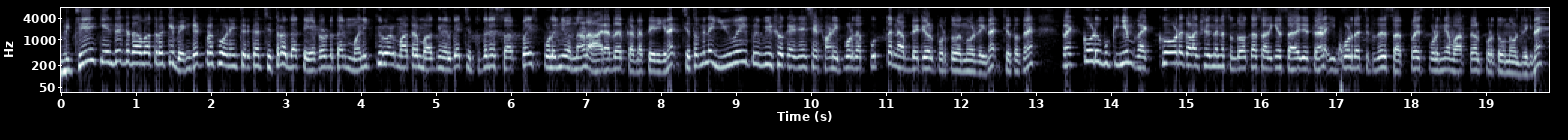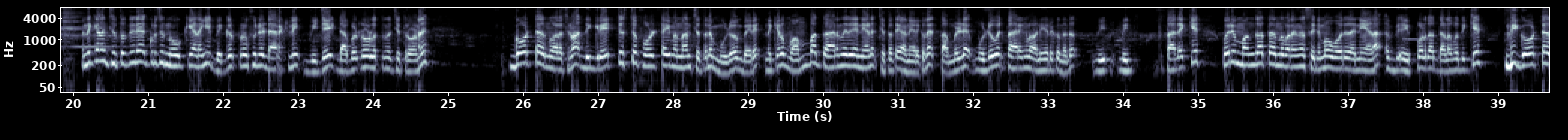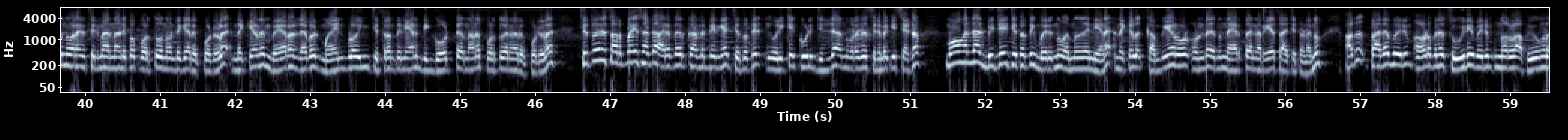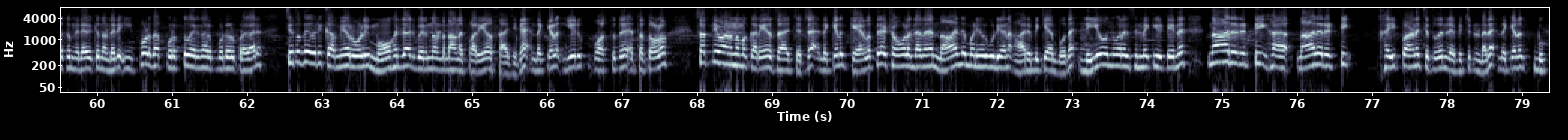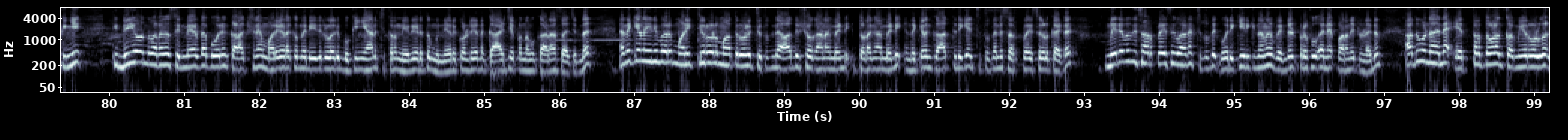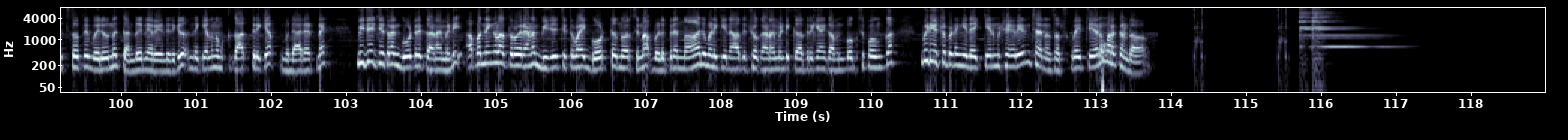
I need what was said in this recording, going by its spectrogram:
വിജയ് കേന്ദ്ര കഥാപാത്രമാക്കി വെങ്കട് പ്രഭു അണിയിച്ചെടുക്കാൻ ചിത്രം ഇതാ തിയേറ്ററോടെത്താൻ മണിക്കൂറുകൾ മാത്രം ബാക്കി നിൽക്കുക ചിത്രത്തിന്റെ സർപ്രൈസ് പൊളിഞ്ഞു എന്നാണ് ആരാധകർ കണ്ടെത്തിയിരിക്കുന്നത്. ചിത്രത്തിന്റെ യു ഐ പ്രിവ്യൂ ഷോ കഴിഞ്ഞ ശേഷമാണ് ഇപ്പോഴത്തെ പുത്തൻ അപ്ഡേറ്റുകൾ പുറത്തു വന്നുകൊണ്ടിരിക്കുന്നത്. ചിത്രത്തിന് റെക്കോർഡ് ബുക്കിംഗും റെക്കോർഡ് കളക്ഷനും തന്നെ സ്വന്തമാക്കാൻ സാധിക്കുന്ന സാഹചര്യത്തിലാണ് ഇപ്പോഴത്തെ ചിത്രത്തിൽ സർപ്രൈസ് പൊളിഞ്ഞ വാർത്തകൾ പുറത്തു വന്നുകൊണ്ടിരിക്കുന്നത്. എന്തൊക്കെയാണ് ചിത്രത്തിനെ കുറിച്ച് നോക്കുകയാണെങ്കിൽ വെങ്കട് പ്രഭുവിന്റെ ഡയറക്ഷനിൽ വിജയ് ഡബിൾ റോൾ എത്തുന്ന ചിത്രമാണ്. ഗോട്ട് എന്ന് പറയുന്ന cinema the greatest of all time എന്നാണ് ചിത്രത്തിന്റെ മുഴുവൻ പേര്. എന്നൊക്കെയാണ് വമ്പൻ താരനിര തന്നെയാണ് ചിത്രത്തെ അണിയിറക്കുന്നത് തമിഴിലെ മുഴുവൻ താരങ്ങളും അണിയിറക്കുന്നുണ്ട് തലയ്ക്ക് ഒരു മങ്കാത്ത എന്ന് പറയുന്ന സിനിമ പോലെ തന്നെയാണ്. ഇപ്പോഴത്തെ ദളപതിക്ക് ദി ഗോട്ട് എന്ന് പറയുന്ന സിനിമ എന്നാണ് ഇപ്പോൾ പുറത്തു വന്നുകൊണ്ടിരിക്കുന്ന റിപ്പോർട്ടുകൾ. എന്തൊക്കെയാണ്? വേറെ ലെവൽ മൈൻഡ് ബ്ലോയിങ് ചിത്രം തന്നെയാണ് ദി ഗോട്ട് എന്നാണ് പുറത്തു വരുന്ന റിപ്പോർട്ടുകൾ. ചിത്രത്തിന് സർപ്രൈസ് ആയിട്ട് ആരാധകർ കണ്ടെത്തിയിരിക്കുന്ന ചിത്രത്തിൽ ഒരിക്കൽ കൂടി ജില്ല എന്ന് പറയുന്ന സിനിമയ്ക്ക് ശേഷം മോഹൻലാൽ വിജയ് ചിത്രത്തിൽ വരുന്നു എന്ന് തന്നെയാണ്. എന്തൊക്കെയുള്ള കമ്പിയർ റോൾ ഉണ്ട് എന്ന് നേരത്തെ തന്നെ അറിയാൻ സാധിച്ചിട്ടുണ്ടായിരുന്നു. അത് തല വരും അവിടെ പിന്നെ സൂര്യ വരും എന്നുള്ള അഭ്യൂഹങ്ങളൊക്കെ നിലനിൽക്കുന്നുണ്ടെങ്കിൽ ഇപ്പോൾ ഇതാ പുറത്തു വരുന്ന റിപ്പോർട്ടുകൾ പ്രകാരം ചിത്രത്തിൽ ഒരു കമ്മിയർ റോളിൽ മോഹൻലാൽ വരുന്നുണ്ടെന്നാണ് ഇപ്പോൾ അറിയാൻ സാധിച്ചത് എന്തൊക്കെയാണ്? ഈ ഒരു വസ്തുത എത്രത്തോളം സത്യമാണെന്ന് നമുക്കറിയാൻ സാധിച്ചിട്ട് എന്തൊക്കെയാണ് കേരളത്തിലെ ഷോകൾ എന്താ നാല് മണിയോട് കൂടിയാണ് ആരംഭിക്കാൻ പോകുന്നത്. ലിയോ എന്ന് പറയുന്ന സിനിമയ്ക്ക് കിട്ടിയതിന് നാലരട്ടി നാലരട്ടി ഹൈപ്പാണ് ചിത്രത്തിന് ലഭിച്ചിട്ടുണ്ടത് എന്തൊക്കെയാണ് ബുക്കിംഗ് ലിയോ എന്ന് പറയുന്ന സിനിമയുടെ പോലും കളക്ഷനെ മറികടക്കുന്ന രീതിയിലുള്ള ഒരു ബുക്കിംഗ് ആണ് ചിത്രം നേടിയെടുത്ത് മുന്നേറിക്കൊണ്ടിരിക്കുന്ന കാഴ്ച ഇപ്പം നമുക്ക് കാണാൻ സാധിച്ചിട്ടുണ്ട്. എന്തൊക്കെയാണ് ഇനി വെറും മണിക്കൂറുകൾ മാത്രമേ ഉള്ളൂ ചിത്രത്തിന്റെ ആദ്യ ഷോ കാണാൻ വേണ്ടി തുടങ്ങാൻ വേണ്ടി? എന്തൊക്കെയാണ് കാത്തിരിക്കാൻ ചിത്രത്തിന്റെ സർപ്രൈസുകൾക്കായിട്ട് നിരവധി സർപ്രൈസുകളാണ് ചിത്രത്തിൽ ഒരുക്കിയിരിക്കുന്നതെന്ന് വെങ്കട് പ്രഭു തന്നെ പറഞ്ഞിട്ടുണ്ടായിരുന്നു. അതുകൊണ്ട് തന്നെ എത്രത്തോളം കമ്മി റോളുകൾ ചിത്രത്തിൽ വരുമെന്ന് കണ്ടു തന്നെ അറിയേണ്ടിയിരിക്കുന്നു. എന്തൊക്കെയാണ് നമുക്ക് കാത്തിരിക്കാം. മുരാരേട്ടനെ വിജയ് ചിത്രം ഗോട്ടിൽ കാണാൻ വേണ്ടി. അപ്പൊ നിങ്ങൾ എത്ര പേരാണ് വിജയ് ചിത്രമായി ഗോട്ട് എന്ന് പറഞ്ഞ സിനിമ വെളുപ്പിനെ നാല് മണിക്ക് ആദ്യ ഷോ കാണാൻ വേണ്ടി കാത്തിരിക്കാൻ കമന്റ് ബോക്സിൽ പോകുക. വീഡിയോ ഇഷ്ടപ്പെട്ടെങ്കിൽ ലൈക്ക് ചെയ്യാനും ഷെയർ ചെയ്യാനും ചാനൽ സബ്സ്ക്രൈബ് ചെയ്യാനും മറക്കണ്ടോ.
